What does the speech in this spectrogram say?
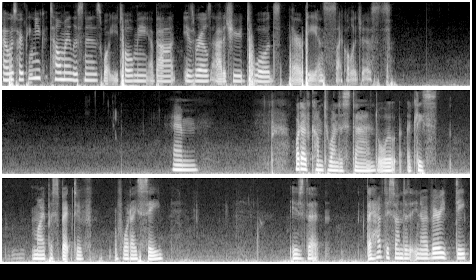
I was hoping you could tell my listeners what you told me about Israel's attitude towards therapy and psychologists. Um, what I've come to understand, or at least my perspective of what I see, is that they have this under, you know, a very deep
